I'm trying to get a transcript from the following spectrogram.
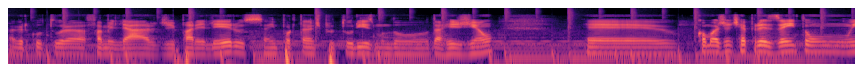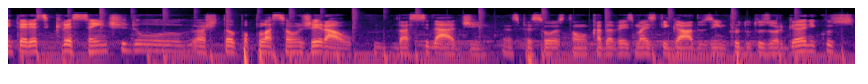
agricultura familiar de Parelheiros é importante para o turismo do, da região. É, como a gente representa um interesse crescente do, acho, da população geral da cidade. As pessoas estão cada vez mais ligadas em produtos orgânicos,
